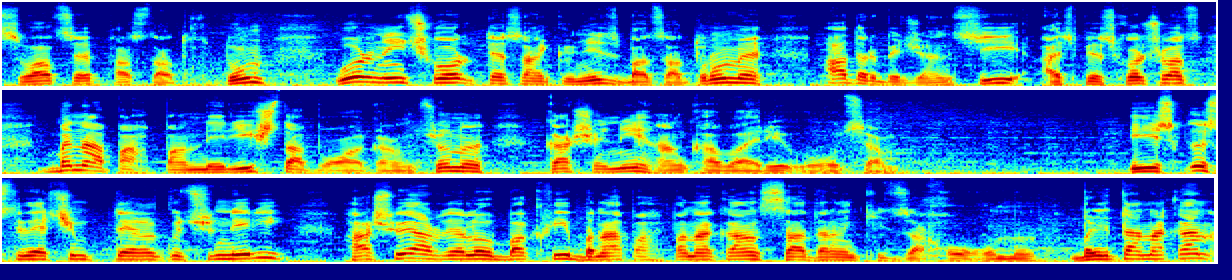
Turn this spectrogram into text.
ասված է փաստաթղթում, որն ինչ որ տեսանկյունից բացատրում է ադրբեջանցի, այսպես կոչված բնապահպանների շտապողականությունը Կաշենի հանքավայրի ուղղությամբ։ Իսկ ըստ վերջին տեղեկությունների, հաշվի առնելով Բաքվի բնապահպանական սադրանքի ձախողումը, բրիտանական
